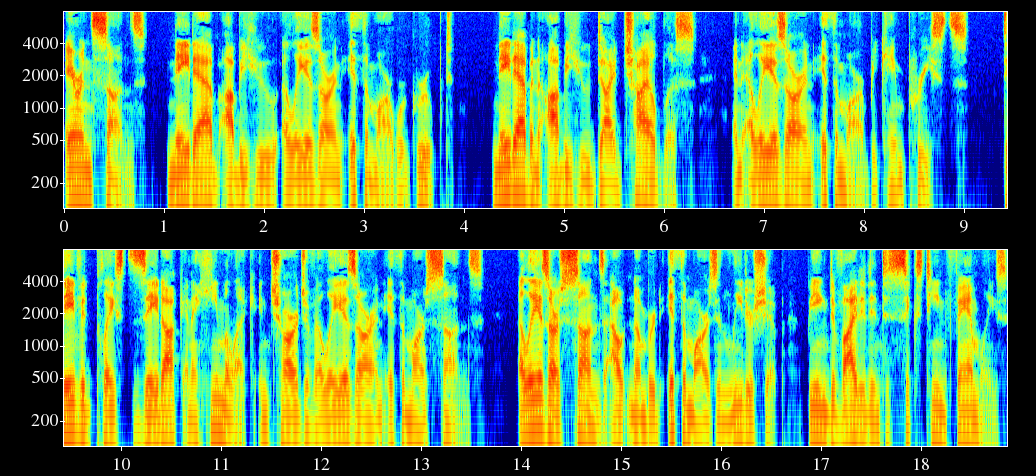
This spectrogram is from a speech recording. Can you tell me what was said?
Aaron's sons, Nadab, Abihu, Eleazar, and Ithamar, were grouped. Nadab and Abihu died childless, and Eleazar and Ithamar became priests. David placed Zadok and Ahimelech in charge of Eleazar and Ithamar's sons. Eleazar's sons outnumbered Ithamar's in leadership, being divided into 16 families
